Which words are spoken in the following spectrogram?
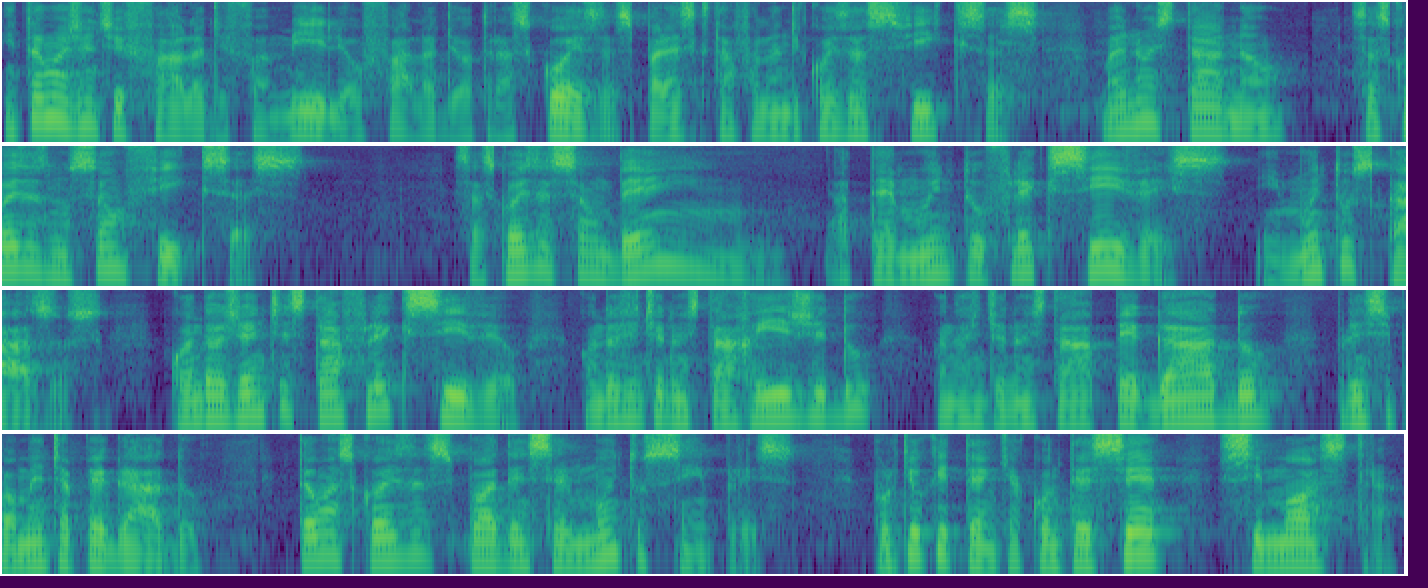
Então a gente fala de família ou fala de outras coisas, parece que está falando de coisas fixas, mas não está, não. Essas coisas não são fixas. Essas coisas são bem até muito flexíveis em muitos casos. Quando a gente está flexível, quando a gente não está rígido, quando a gente não está apegado, principalmente apegado. Então as coisas podem ser muito simples, porque o que tem que acontecer se mostra.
